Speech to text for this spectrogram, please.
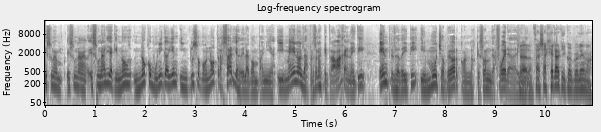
es, una, es, una, es un área que no, no comunica bien incluso con otras áreas de la compañía. Y menos las personas que trabajan en IT, entre los de IT, y mucho peor con los que son de afuera de IT. Claro. O sea, ya es jerárquico el problema.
